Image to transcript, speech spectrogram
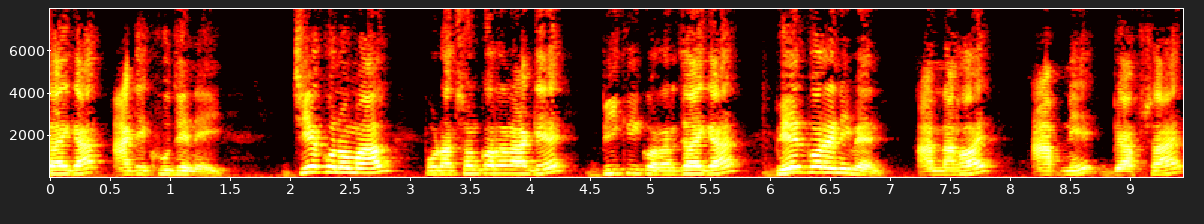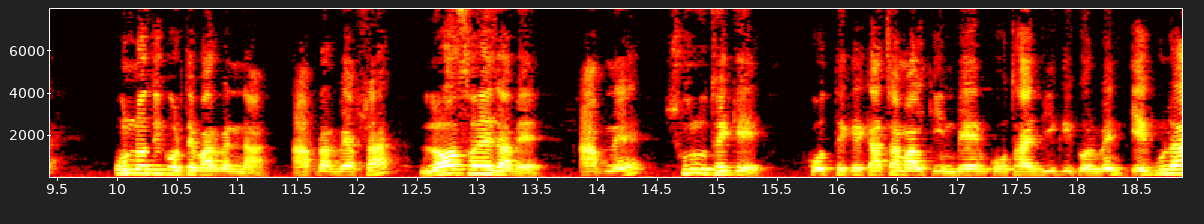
জায়গা আগে খুঁজে নেই। যে কোনো মাল প্রোডাকশন করার আগে বিক্রি করার জায়গা বের করে নেবেন, আর না হয় আপনি ব্যবসায় উন্নতি করতে পারবেন না। আপনার ব্যবসা লস হয়ে যাবে। আপনি শুরু থেকে থেকে কাঁচামাল কিনবেন, কোথায় বিক্রি করবেন, এগুলা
